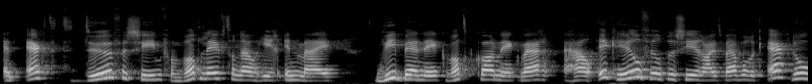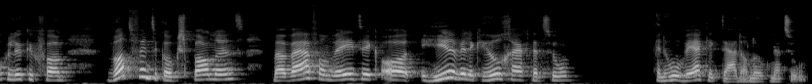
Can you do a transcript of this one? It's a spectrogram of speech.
En echt te durven zien van wat leeft er nou hier in mij? Wie ben ik? Wat kan ik? Waar haal ik heel veel plezier uit? Waar word ik echt dolgelukkig van? Wat vind ik ook spannend? Maar waarvan weet ik, oh, hier wil ik heel graag naartoe. En hoe werk ik daar dan ook naartoe?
